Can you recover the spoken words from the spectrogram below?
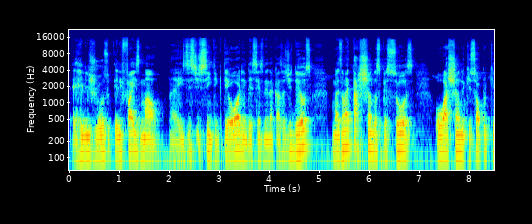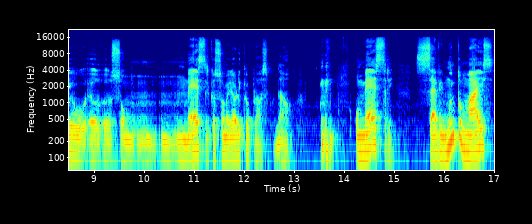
é, religioso ele faz mal. Né? Existe sim, tem que ter ordem, decência dentro da casa de Deus, mas não é taxando as pessoas ou achando que só porque eu, eu, eu sou um, um, um mestre que eu sou melhor do que o próximo. Não. O mestre serve muito mais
